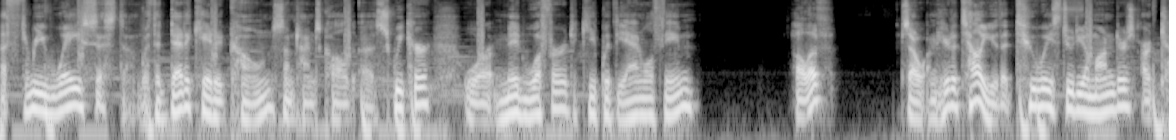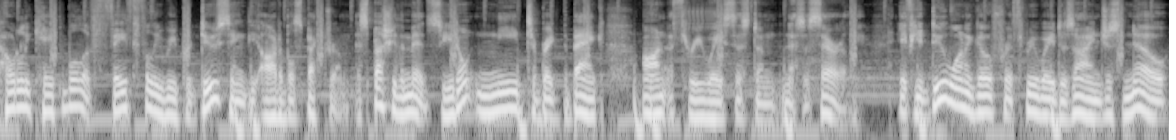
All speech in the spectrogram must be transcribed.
a three way system with a dedicated cone, sometimes called a squeaker or mid woofer to keep with the animal theme? Olive? So I'm here to tell you that two-way studio monitors are totally capable of faithfully reproducing the audible spectrum, especially the mids, so you don't need to break the bank on a three-way system necessarily. If you do want to go for a three-way design, just know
